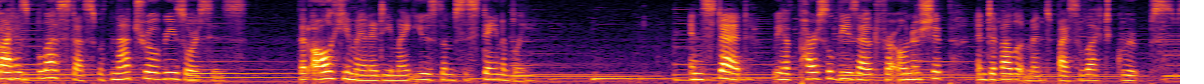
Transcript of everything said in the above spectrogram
God has blessed us with natural resources, that all humanity might use them sustainably. Instead, we have parceled these out for ownership and development by select groups.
